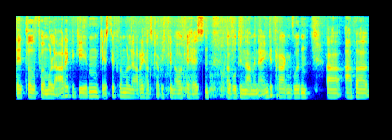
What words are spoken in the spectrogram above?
Zettel Formulare gegeben, Gästeformulare hat es, glaube ich, genau geheißen, äh, wo die Namen eingetragen wurden. Äh, aber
